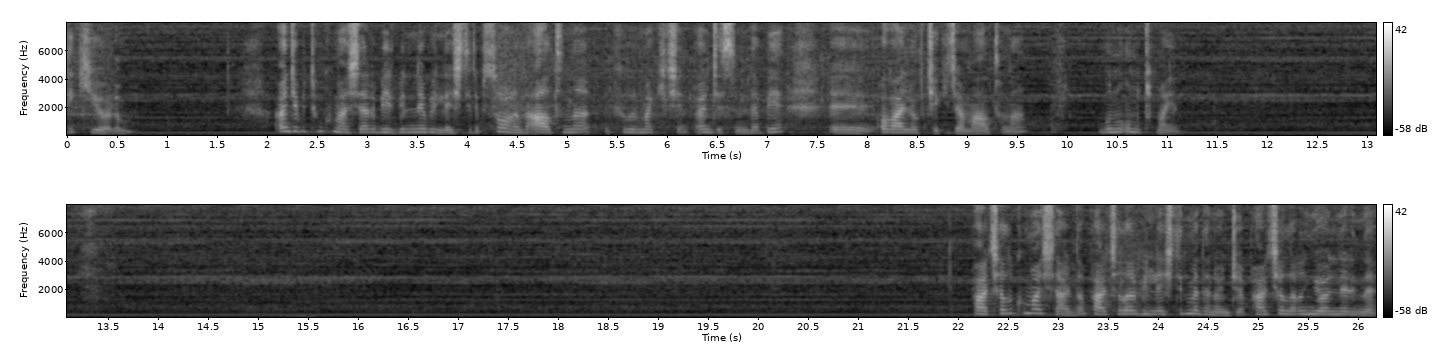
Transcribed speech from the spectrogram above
dikiyorum. Önce bütün kumaşları birbirine birleştirip sonra da altını kıvırmak için öncesinde bir e, overlock çekeceğim altına. Bunu unutmayın. Parçalı kumaşlarda parçaları birleştirmeden önce parçaların yönlerini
